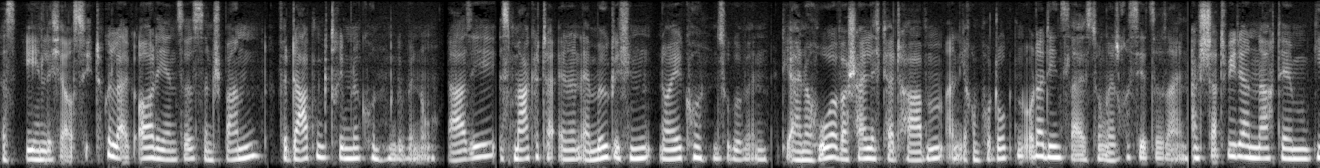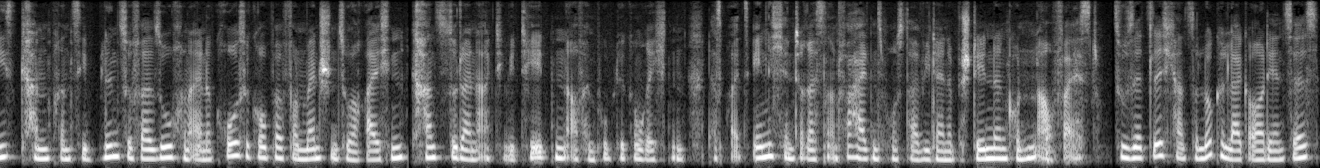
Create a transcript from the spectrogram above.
das ähnlich aussieht. Lookalike Audiences sind spannend für datengetriebene Kundengewinnung, da sie es MarketerInnen ermöglichen, neue Kunden zu gewinnen, die eine hohe Wahrscheinlichkeit haben, an ihren Produkten oder Dienstleistungen interessiert zu sein. Anstatt wieder nach dem Gießkannenprinzip blind zu versuchen, eine große Gruppe von Menschen zu erreichen, kannst du deine Aktivitäten auf ein Publikum richten, das bereits ähnliche Interessen und Verhaltensmuster Verhaltensmuster wie deine bestehenden Kunden aufweist. Zusätzlich kannst du Lookalike Audiences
